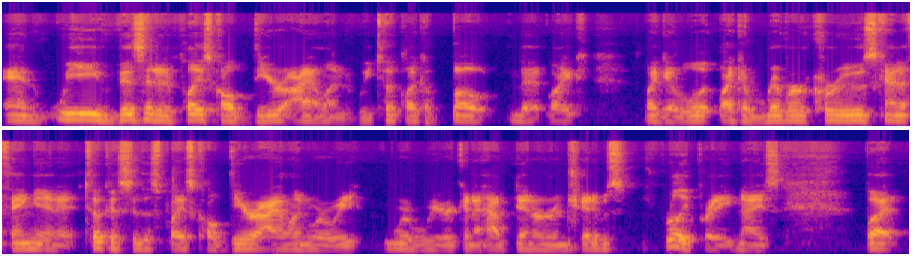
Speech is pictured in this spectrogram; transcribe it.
and we visited a place called Deer Island. We took like a boat that like like a like a river cruise kind of thing, and it took us to this place called Deer Island where we where we were going to have dinner and shit. It was really pretty nice, but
